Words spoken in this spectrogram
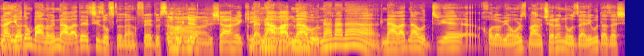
نه یاد اون برنامه 90 چیز افتادم فردوسی پور که شهر کی 90 نبود. نه نه نه. 90 نبود. توی خدا بیامرز منوچهر نوزری بود ازش؟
